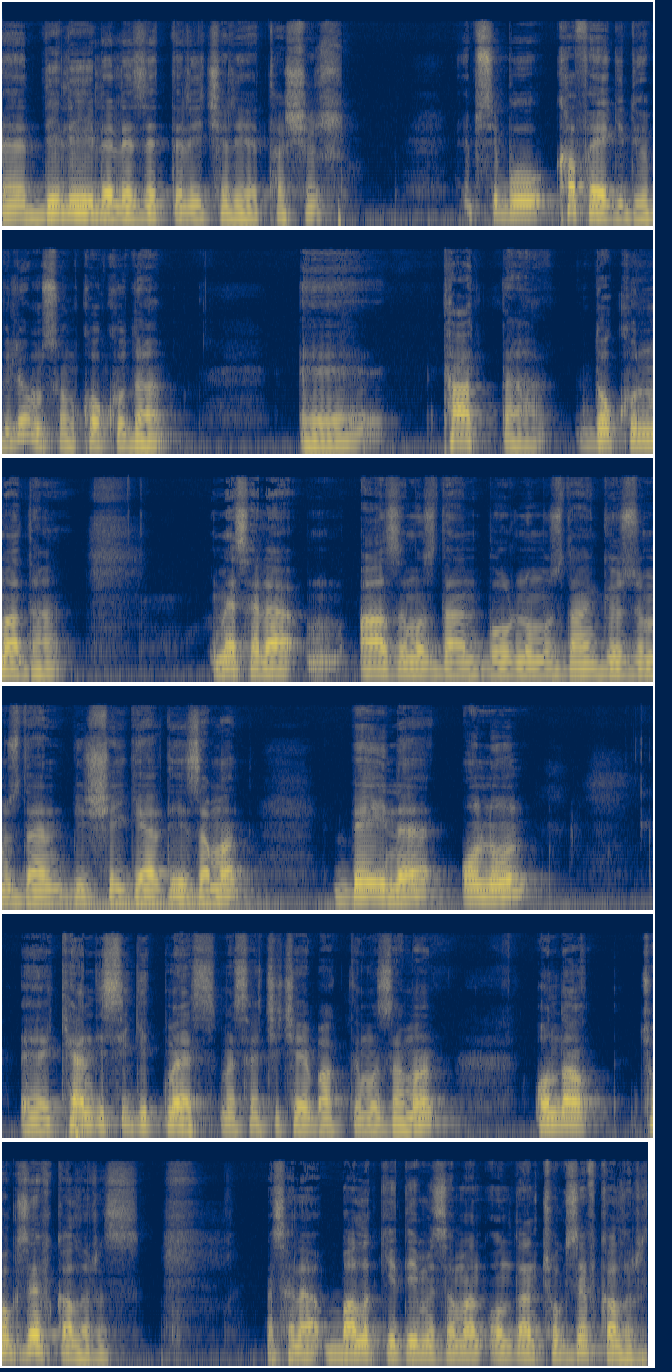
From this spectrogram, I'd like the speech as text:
E, diliyle lezzetleri içeriye taşır. Hepsi bu kafaya gidiyor biliyor musun? Kokuda, e, tatta, dokunmada. Mesela ağzımızdan, burnumuzdan, gözümüzden bir şey geldiği zaman beyne onun e, kendisi gitmez. Mesela çiçeğe baktığımız zaman ondan çok zevk alırız. Mesela balık yediğimiz zaman ondan çok zevk alırız.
